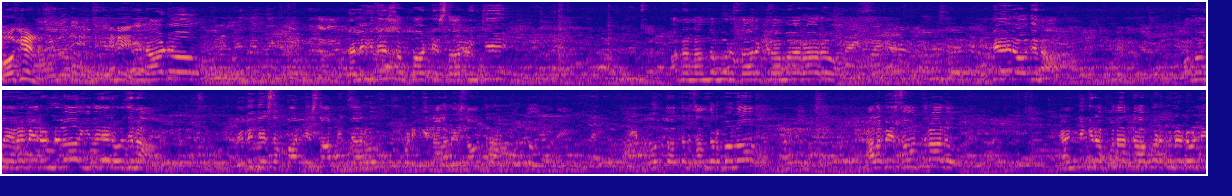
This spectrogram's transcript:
ఓకే అండి ఈనాడు తెలుగుదేశం పార్టీ స్థాపించి అన్న నందమూరి తారక రామారావు ఇదే రోజున పంతొమ్మిది వందల ఎనభై రెండులో ఇదే రోజున తెలుగుదేశం పార్టీ స్థాపించారు. ఇప్పటికి నలభై సంవత్సరాలు పూర్తవుతుంది. ఈ పూర్తవుతున్న సందర్భంలో నలభై సంవత్సరాలు కంటికి రప్పులా కాపాడుకున్నటువంటి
